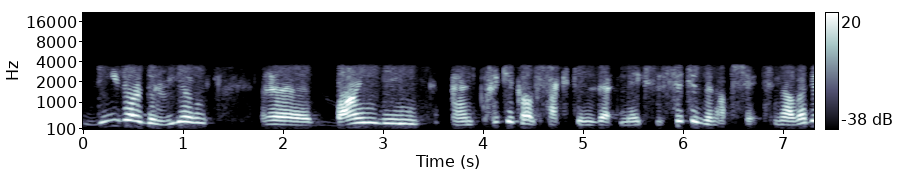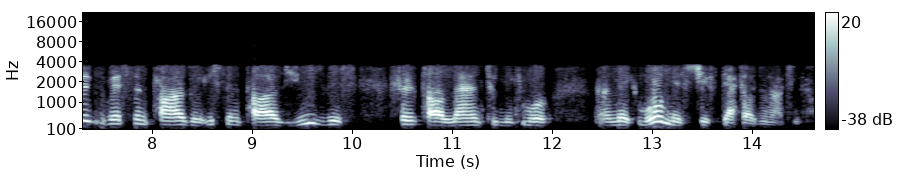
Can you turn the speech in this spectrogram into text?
these are the real uh, binding and critical factors that makes the citizen upset. Now, whether the Western powers or Eastern powers use this fertile land to make more uh, make more mischief, that I do not know.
